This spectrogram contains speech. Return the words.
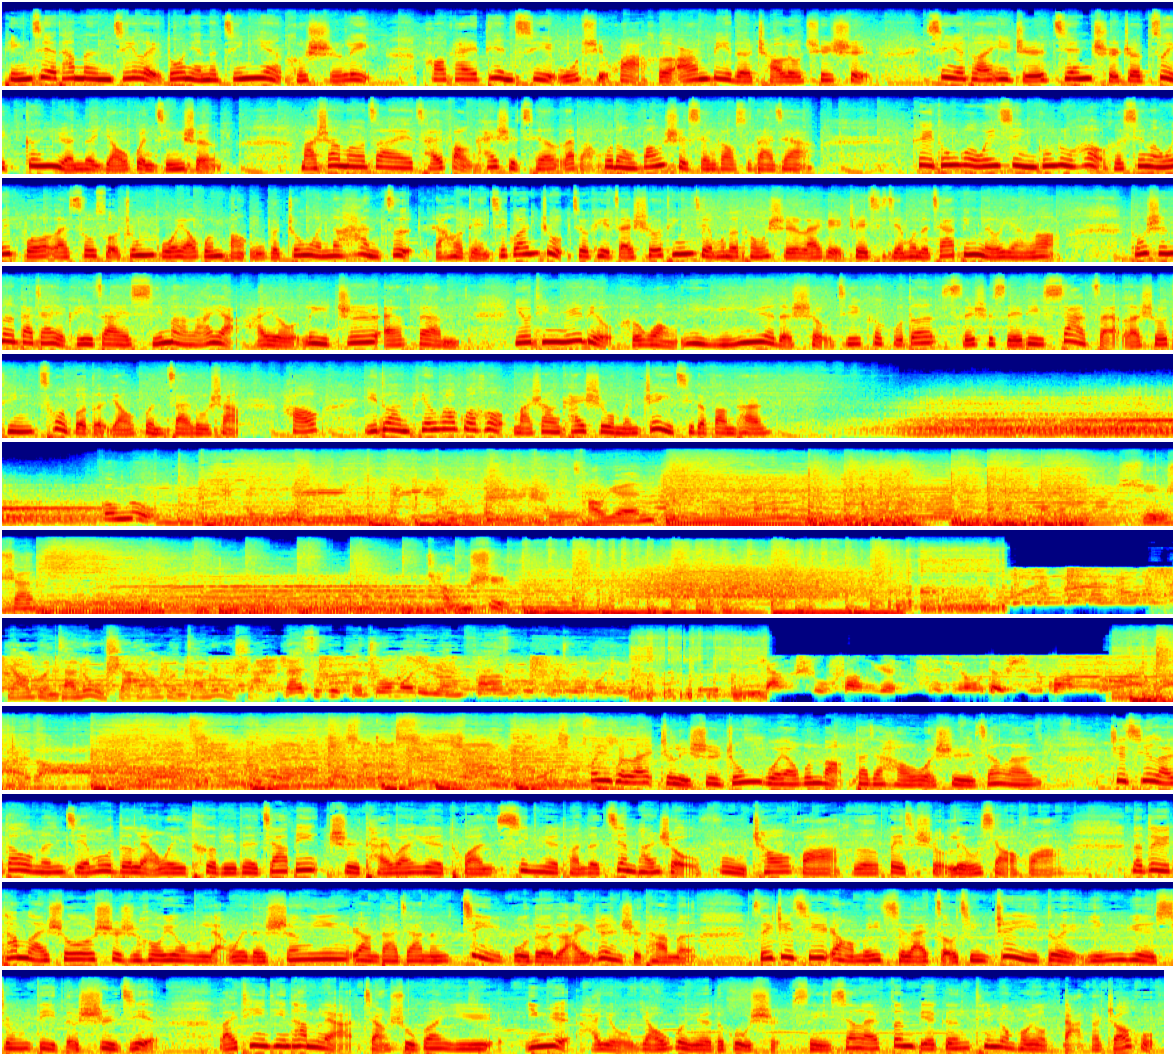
凭借他们积累多年的经验和实力，抛开电器舞曲化和 R&B 的潮流趋势，信乐团一直坚持着最根源的摇滚精神。马上呢，在采访开始前，来把互动方式先告诉大家。可以通过微信公众号和新浪微博来搜索“中国摇滚榜”五个中文的汉字，然后点击关注，就可以在收听节目的同时来给这期节目的嘉宾留言了。同时呢，大家也可以在喜马拉雅、还有荔枝 FM、优听 Radio 和网易云音乐的手机客户端，随时随地下载来收听错过的摇滚在路上。好，一段片花过后，马上开始我们这一期的访谈。公路、草原、雪山、城市，摇滚在路上，摇滚在路上，来自不可捉摸的远方，来自不可捉摸的远方，讲述放任自流的时光。欢迎回来，这里是中国摇滚榜。大家好，我是江兰。这期来到我们节目的两位特别的嘉宾是台湾乐团信乐团的键盘手傅超华和贝斯手刘晓华。那对于他们来说，是时候用两位的声音让大家能进一步的来认识他们。所以这期让我们一起来走进这一对音乐兄弟的世界，来听一听他们俩讲述关于音乐还有摇滚乐的故事。所以先来分别跟听众朋友打个招呼。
